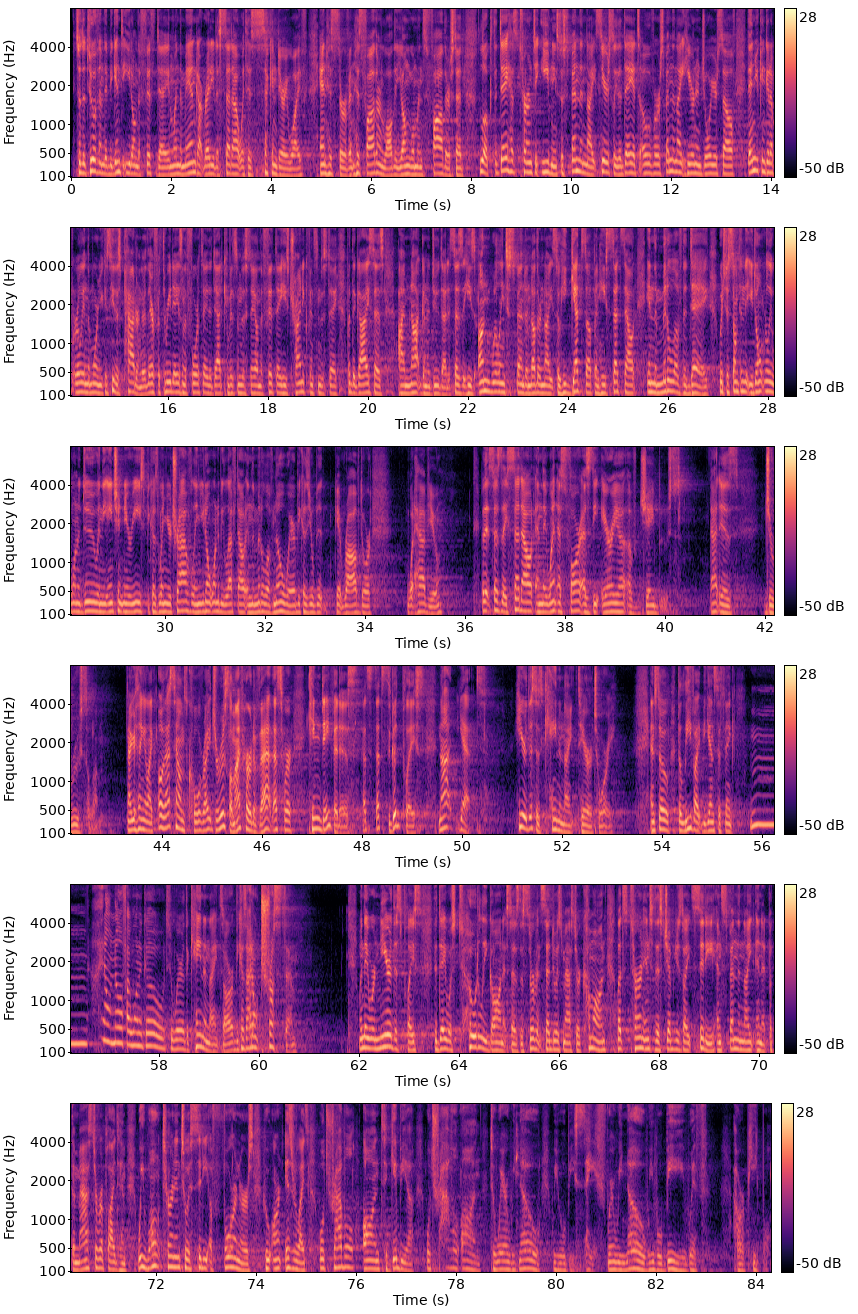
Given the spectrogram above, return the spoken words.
So the two of them, they begin to eat on the fifth day. And when the man got ready to set out with his secondary wife and his servant, his father in law, the young woman's father, said, Look, the day has turned to evening, so spend the night. Seriously, the day it's over. Spend the night here and enjoy yourself. Then you can get up early in the morning. You can see this pattern. They're there for three days. and the fourth day, the dad convinced him to stay. On the fifth day, he's trying to convince him to stay. But the guy says, I'm not going to do that. It says that he's unwilling to spend another night. So he gets up and he sets out in the middle of the day, which is something that you don't really want to do in the ancient Near East because when you're traveling, you don't want to be left out in the middle of nowhere because you'll get robbed or what have you. But it says they set out and they went as far as the area of Jebus. That is Jerusalem. Now you're thinking like, oh, that sounds cool, right? Jerusalem, I've heard of that. That's where King David is. That's, that's the good place. Not yet. Here, this is Canaanite territory. And so the Levite begins to think, mm, I don't know if I want to go to where the Canaanites are because I don't trust them. When they were near this place, the day was totally gone, it says. The servant said to his master, Come on, let's turn into this Jebusite city and spend the night in it. But the master replied to him, We won't turn into a city of foreigners who aren't Israelites. We'll travel on to Gibeah. We'll travel on to where we know we will be safe, where we know we will be with our people.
